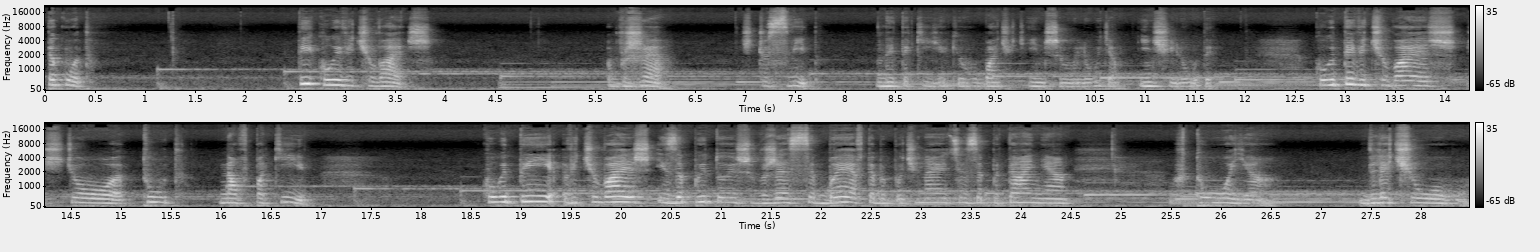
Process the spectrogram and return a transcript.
Так от, ти коли відчуваєш вже, що світ не такий, як його бачать іншим людям, інші люди, коли ти відчуваєш, що тут навпаки, коли ти відчуваєш і запитуєш вже себе, в тебе починаються запитання, хто я, для чого?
